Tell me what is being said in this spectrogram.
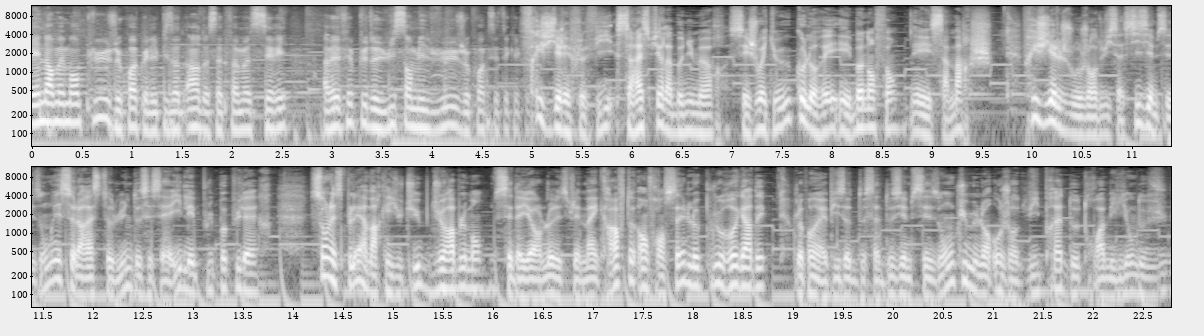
énormément plu. Je crois que l'épisode 1 de cette fameuse série avait fait plus de 800 000 vues, je crois que c'était quelque chose. Frigiel et Fluffy, ça respire la bonne humeur, c'est joyeux, coloré et bon enfant, et ça marche. Frigiel joue aujourd'hui sa sixième saison et cela reste l'une de ses séries les plus populaires. Son let's play a marqué YouTube durablement, c'est d'ailleurs le let's play Minecraft en français le plus regardé. Le premier épisode de sa deuxième saison cumulant aujourd'hui près de 3 millions de vues.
